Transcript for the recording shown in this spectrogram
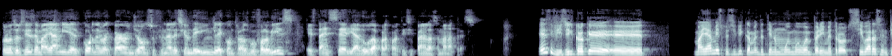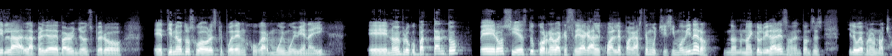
Con los Delfines de Miami, el cornerback Baron Jones sufrió una lesión de ingle contra los Buffalo Bills. Está en seria duda para participar en la semana 3. Es difícil. Creo que eh, Miami específicamente tiene un muy, muy buen perímetro. Sí va a resentir la, la pérdida de Baron Jones, pero eh, tiene otros jugadores que pueden jugar muy, muy bien ahí. Eh, no me preocupa tanto, pero si es tu cornerback estrella al cual le pagaste muchísimo dinero. No, no hay que olvidar eso. Entonces, sí le voy a poner un 8.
